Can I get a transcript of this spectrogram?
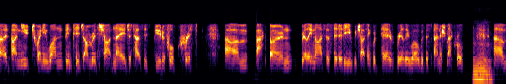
a, a new 21 vintage Amrit Chardonnay. It just has this beautiful, crisp um, backbone, really nice acidity, which I think would pair really well with the Spanish mackerel. Mm. Um,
